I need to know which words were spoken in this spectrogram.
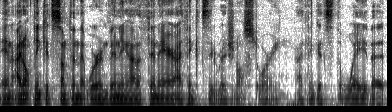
And I don't think it's something that we're inventing out of thin air. I think it's the original story. I think it's the way that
